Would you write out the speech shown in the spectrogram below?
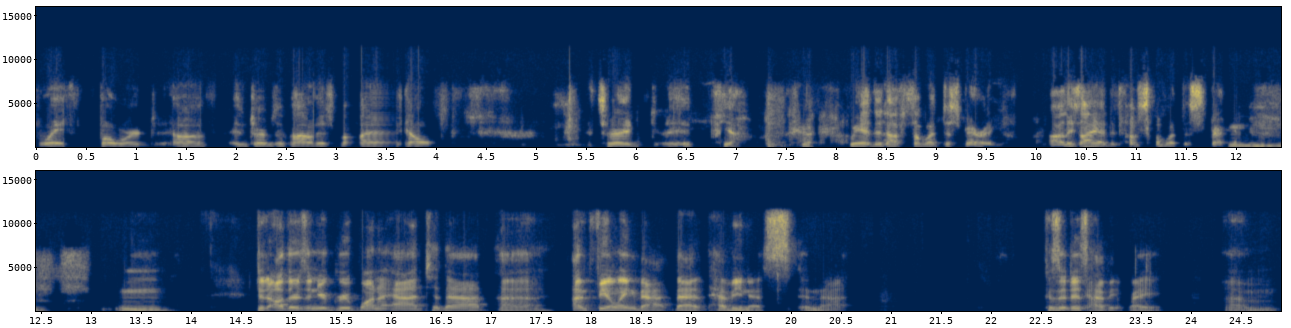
way forward uh, in terms of how this might help. It's very, it, yeah. we ended up somewhat despairing. Or at least I ended up somewhat despairing. Mm. Mm. Did others in your group want to add to that? Uh, I'm feeling that that heaviness in that because it is heavy, right? Um,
